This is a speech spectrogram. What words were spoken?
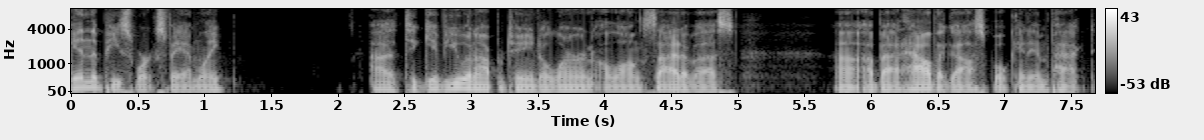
in the Peaceworks family uh, to give you an opportunity to learn alongside of us uh, about how the gospel can impact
